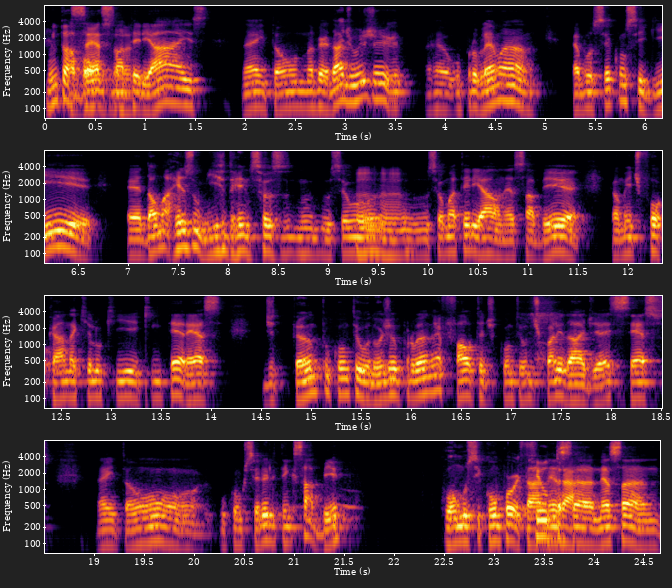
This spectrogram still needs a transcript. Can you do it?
Muito a acesso, bons né? materiais. Né? Então, na verdade, hoje é, o problema é você conseguir é, dar uma resumida no, seus, no, no seu, uhum. no seu material, né? saber realmente focar naquilo que, que interessa de tanto conteúdo. Hoje o problema não é falta de conteúdo de qualidade, é excesso. Né? Então, o concurseiro ele tem que saber como se comportar nessa, nessa,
